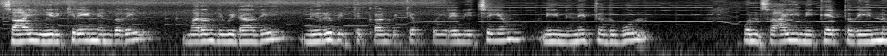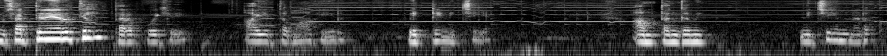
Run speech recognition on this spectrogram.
சாய் இருக்கிறேன் என்பதை மறந்து விடாதே நிரூபித்து காண்பிக்கப் போகிறேன். நிச்சயம் நீ நினைத்தது போல் உன் சாயி நீ கேட்டதை இன்னும் சற்று நேரத்தில் தரப்போகிறேன். ஆயத்தமாக இரு. வெற்றி நிச்சயம். ஆம் தங்கமே நிச்சயம் நடக்கும்.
